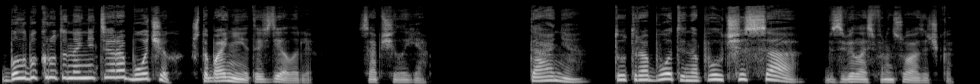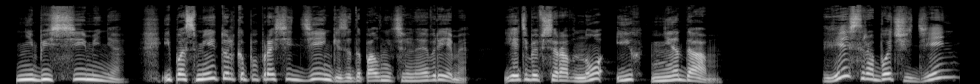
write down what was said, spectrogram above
«Было бы круто нанять рабочих, чтобы они это сделали», — сообщила я. «Таня, тут работы на полчаса», — взвелась Франсуазочка. «Не беси меня и посмей только попросить деньги за дополнительное время. Я тебе все равно их не дам». Весь рабочий день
